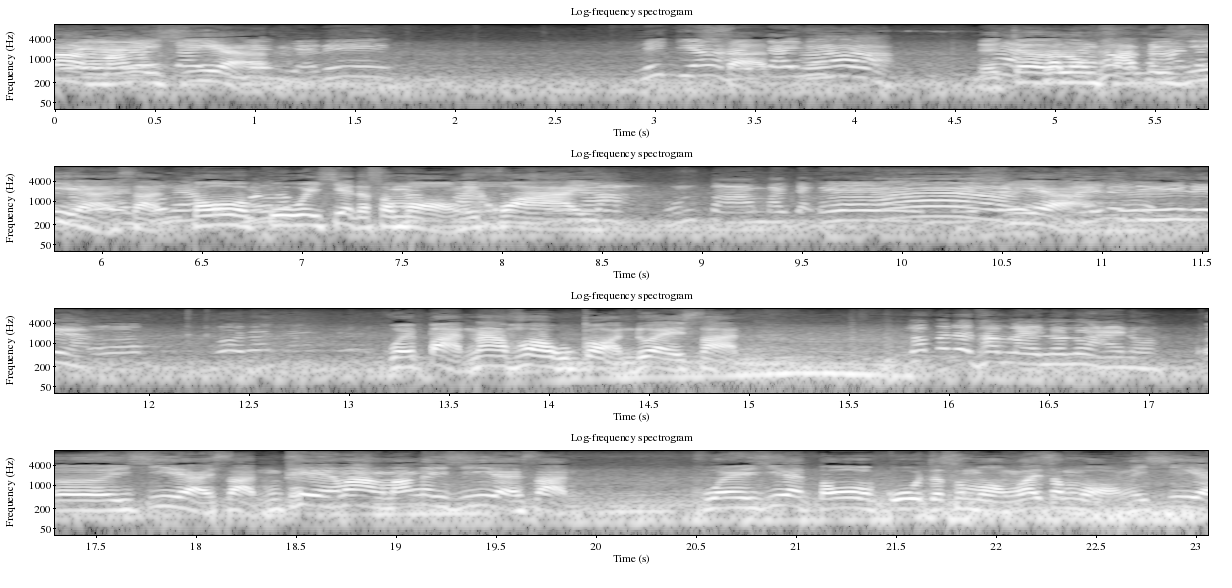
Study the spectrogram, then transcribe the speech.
มากมั้งไอ้เชี่ยอย่านี่นิดเดียวสัหายตว์ใจนิดเดียวเดี๋ยวเจอกันโรงพักไอ้เหี้ยไอ้สัตว์โตกว่ากูไอ้เหี้ยแต่สมองไอ้ควายผมตามมาจากเชี่ยไหนไม่ดีเนี่ยคุยปาดหน้าพ่อกูก่อนด้วยไอ้สัตว์ แล้วไม่ได้ทำอะไรนอนหงายเนาะเออไอ้เหี้ยไอ้สัตว์มึงเท่มากมั้งไอ้เหี้ยไอ้สัตว์คุยไอ้เหี้ยโตกว่ากูแต่สมองไร้สมองไอ้เหี้ย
